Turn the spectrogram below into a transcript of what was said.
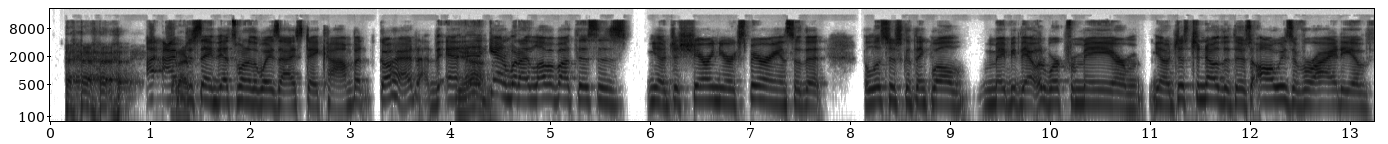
I, am just saying that's one of the ways I stay calm, but go ahead. And, yeah. and again, what I love about this is, you know, just sharing your experience so that the listeners can think, well, maybe that would work for me, or, you know, just to know that there's always a variety of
